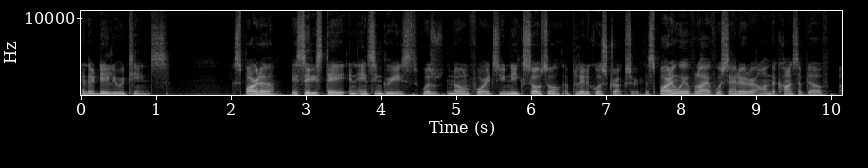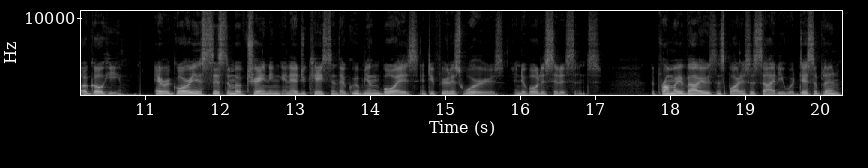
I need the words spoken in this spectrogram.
and their daily routines. Sparta, a city state in ancient Greece, was known for its unique social and political structure. The Spartan way of life was centered on the concept of agoge, a rigorous system of training and education that grouped young boys into fearless warriors and devoted citizens. The primary values in Spartan society were discipline,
